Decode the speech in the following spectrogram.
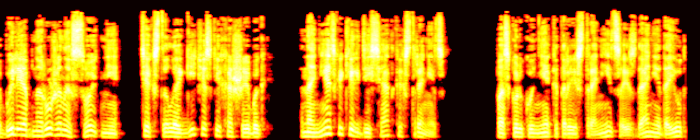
были обнаружены сотни текстологических ошибок на нескольких десятках страниц. Поскольку некоторые страницы издания дают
